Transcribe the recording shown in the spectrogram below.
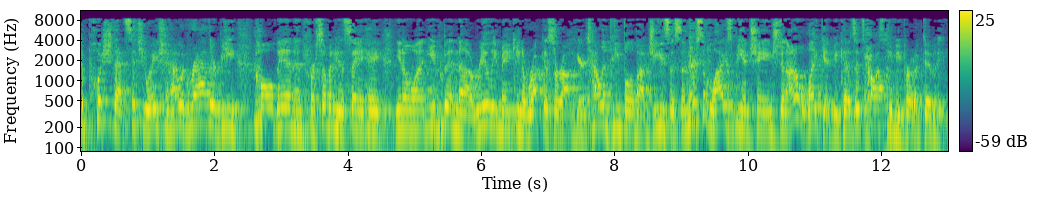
To push that situation. I would rather be called in and for somebody to say, hey, you know what, you've been uh, really making a ruckus around here telling people about Jesus and there's some lives being changed and I don't like it because it's costing me productivity.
